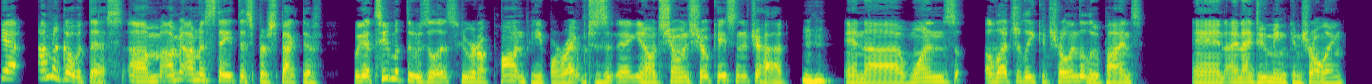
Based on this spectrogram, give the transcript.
Yeah, I'm gonna go with this. Um, I'm I'm gonna state this perspective. We got two Methuselahs who are gonna pawn people, right? Which is uh, you know it's showing showcasing the Jyhad, Mhm. and uh, one's allegedly controlling the lupines, and and I do mean controlling.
